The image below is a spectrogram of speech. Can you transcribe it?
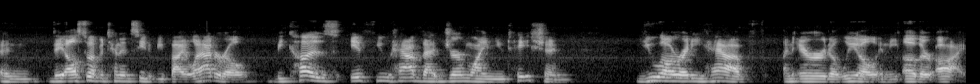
and they also have a tendency to be bilateral because if you have that germline mutation, you already have an error allele in the other eye.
